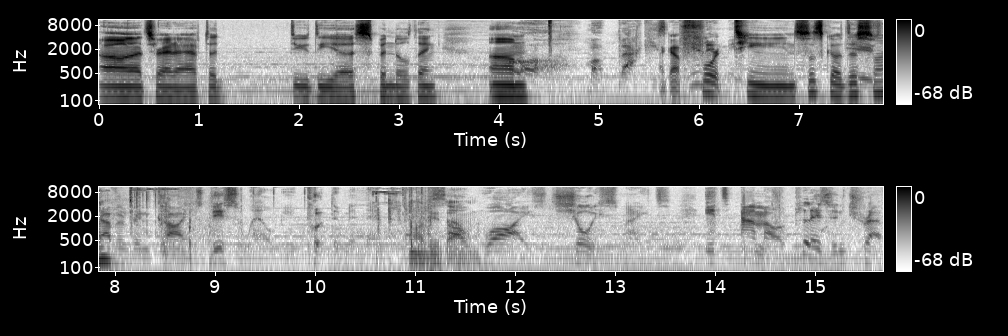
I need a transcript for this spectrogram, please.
Oh, that's right. I have to do the uh, spindle thing. Um, Oh, my back is I got killing me. 14, so let's go this Years one. haven't been kind. This will help you put them in their place. I'll do that one. wise choice, mate. It's ammo. Pleasant travels.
